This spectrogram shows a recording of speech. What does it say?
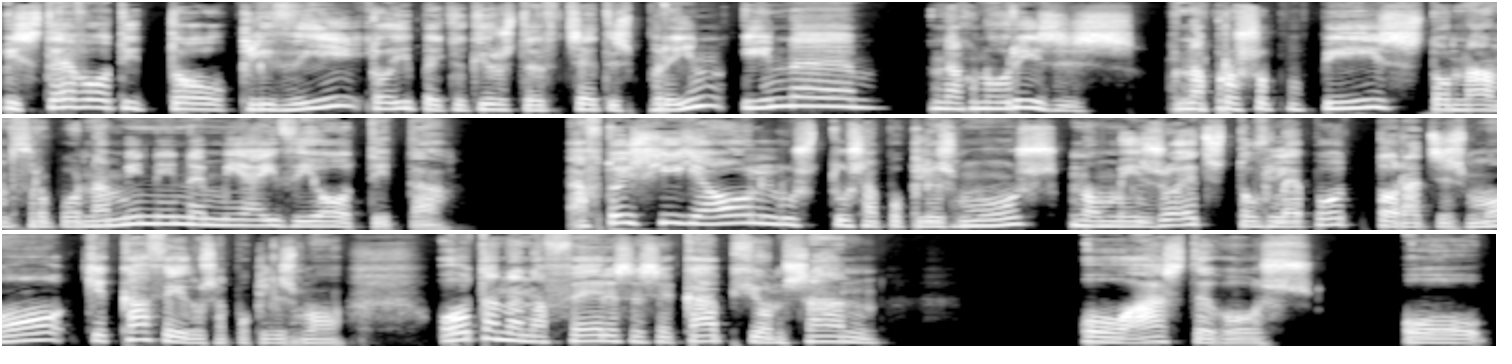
Πιστεύω ότι το κλειδί, το είπε και ο κύριος Τερτσέτης πριν, είναι να γνωρίζεις, να προσωποποιείς τον άνθρωπο, να μην είναι μια ιδιότητα. Αυτό ισχύει για όλους τους αποκλεισμούς, νομίζω, έτσι το βλέπω, το ρατσισμό και κάθε είδους αποκλεισμό. Όταν αναφέρεσαι σε κάποιον σαν ο άστεγος, ο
